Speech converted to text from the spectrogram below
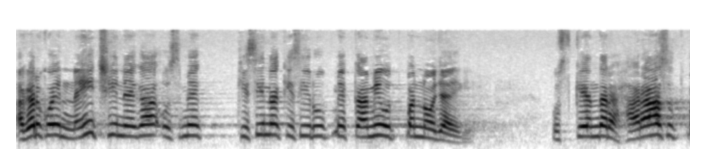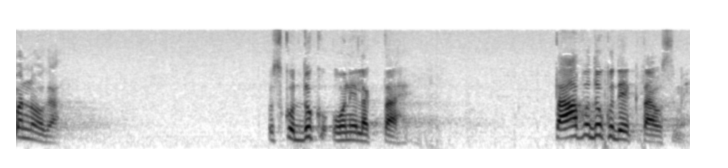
अगर कोई नहीं छीनेगा, उसमें किसी ना किसी रूप में कमी उत्पन्न हो जाएगी। उसके अंदर हरास उत्पन्न होगा। उसको दुख होने लगता है। ताप दुख देखता है उसमें।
